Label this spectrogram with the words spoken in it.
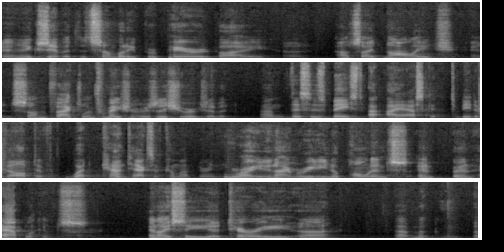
an exhibit that somebody prepared by uh, outside knowledge and some factual information, or is this your exhibit? um, this is based, I- I asked it to be developed of what contacts have come up during the hearing. Right, and I'm reading opponents and and applicants, and I see uh, Terry uh, uh, Mc- uh,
